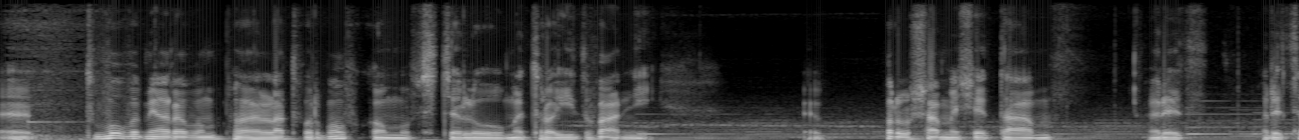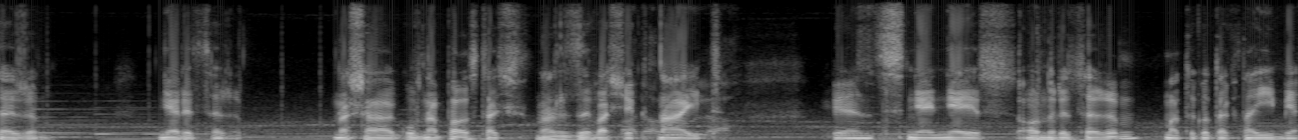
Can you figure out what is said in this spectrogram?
e, dwuwymiarową platformówką w stylu Metroidvanii. E, poruszamy się tam ry rycerzem, nie rycerzem. Nasza główna postać nazywa się Knight, więc nie, nie jest on rycerzem, ma tylko tak na imię.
